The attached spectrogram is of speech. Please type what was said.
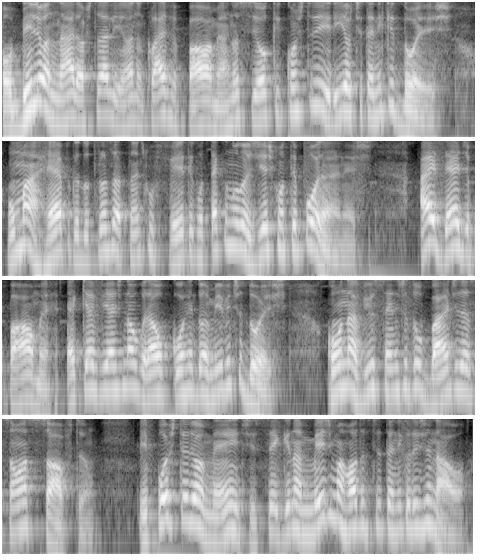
o bilionário australiano Clive Palmer anunciou que construiria o Titanic 2, uma réplica do transatlântico feita com tecnologias contemporâneas. A ideia de Palmer é que a viagem inaugural ocorra em 2022, com o navio saindo de Dubai em direção a Southampton, e posteriormente seguir na mesma rota do Titanic original.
